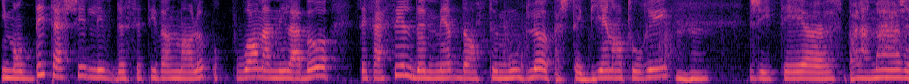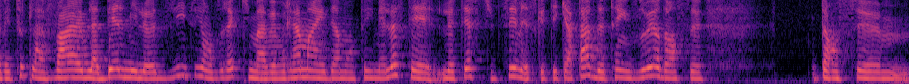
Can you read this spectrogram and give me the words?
Ils m'ont détaché de, de cet événement-là pour pouvoir m'amener là-bas. C'est facile de me mettre dans ce mood-là parce que j'étais bien entourée. J'étais euh, par la mer, j'avais toute la vibe, la belle mélodie. Tu sais, on dirait qu'il m'avait vraiment aidé à monter. Mais là, c'était le test ultime. Est-ce que tu es capable de t'induire dans ce. dans ce.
